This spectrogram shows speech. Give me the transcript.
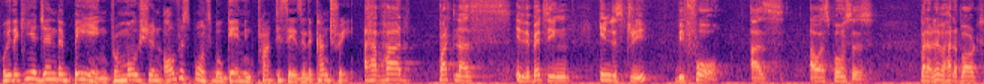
with the key agenda being promotion of responsible gaming practices in the country. I have had partners in the betting industry before as our sponsors, but I've never heard about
